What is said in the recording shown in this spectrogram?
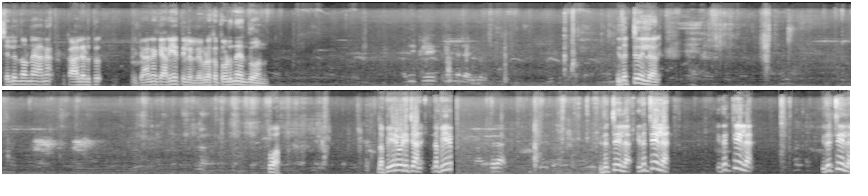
ചെല്ലുന്നുണ്ടെ ആന കാലെടുത്ത്. ആനയ്ക്ക് അറിയത്തില്ലല്ലോ ഇവിടെയൊക്കെ തൊടുന്നത് എന്തുവാണ് ഇതറ്റുന്നില്ല പോവാ. ഇതാ പീര് പിടിച്ചാൻ. ഇതാ പീര് ഇതിട്ടില്ല ഇതിട്ടില്ല ഇതിട്ടില്ല ഇതിട്ടില്ല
